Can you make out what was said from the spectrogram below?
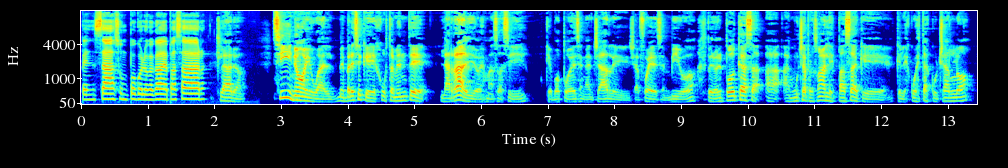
pensás un poco lo que acaba de pasar. Claro. Sí, no, igual. Me parece que justamente la radio es más así, que vos podés engancharle y ya fue, es en vivo. Pero el podcast a, a- a muchas personas les pasa que, que les cuesta escucharlo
